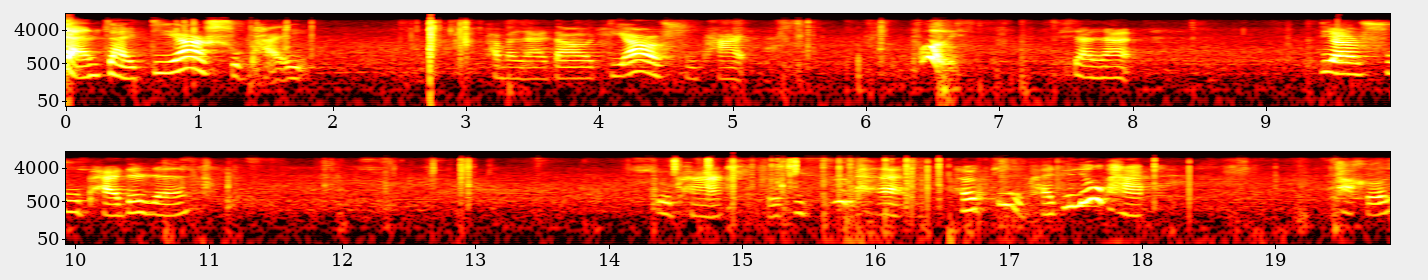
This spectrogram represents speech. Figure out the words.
然在第二竖排里。他们来到第二竖排。这里，下来，第二竖排的人，竖排和第四排，还有第五排、第六排，他和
